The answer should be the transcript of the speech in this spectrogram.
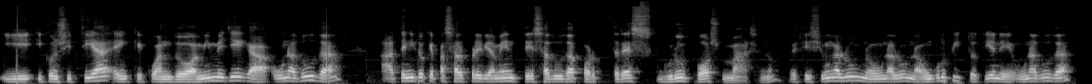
Y, consistía en que cuando a mí me llega una duda, ha tenido que pasar previamente esa duda por tres grupos más, ¿no? Es decir, si un alumno una alumna, un grupito tiene una duda,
